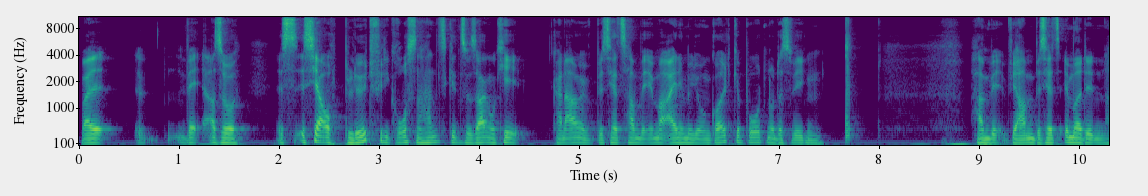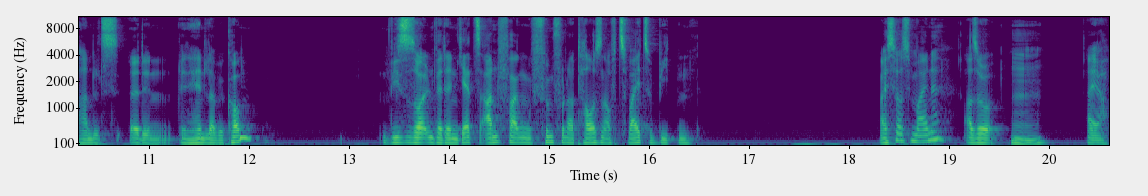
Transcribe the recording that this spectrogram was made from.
Weil, äh, also, es ist ja auch blöd für die großen Handelskitten zu sagen, okay, keine Ahnung, bis jetzt haben wir immer eine Million Gold geboten und deswegen haben wir, wir haben bis jetzt immer den Handels, äh, den, den Händler bekommen. Wieso sollten wir denn jetzt anfangen, 500.000 auf zwei zu bieten? Weißt du, was ich meine? Also, mhm. naja,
